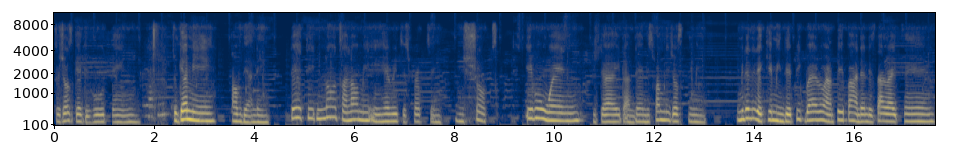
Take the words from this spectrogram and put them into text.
to just get the whole thing, to get me off their lane. They did not allow me inherit his property. In short, even when he died and then his family just came in, immediately they came in, they picked biro and paper and then they start writing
